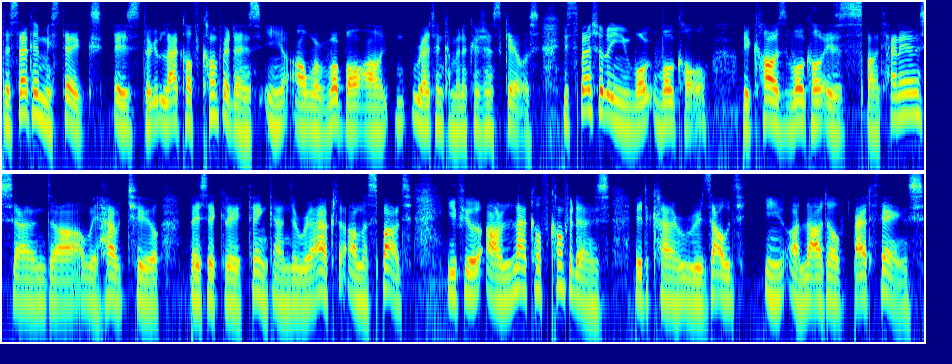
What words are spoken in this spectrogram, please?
The second mistake is the lack of confidence in our verbal or written communication skills, especially in vo vocal, because vocal is spontaneous and uh, we have to basically think and react on the spot. If you are lack of confidence, it can result in a lot of bad things.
